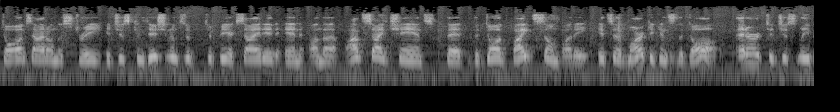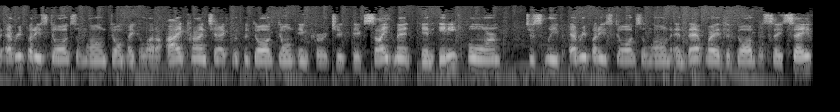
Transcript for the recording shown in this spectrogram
dogs out on the street. It just conditions them to, to be excited. And on the outside chance that the dog bites somebody, it's a mark against the dog. Better to just leave everybody's dogs alone. Don't make a lot of eye contact with the dog. Don't encourage excitement in any form. Just leave everybody's dogs alone, and that way the dog will stay safe.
